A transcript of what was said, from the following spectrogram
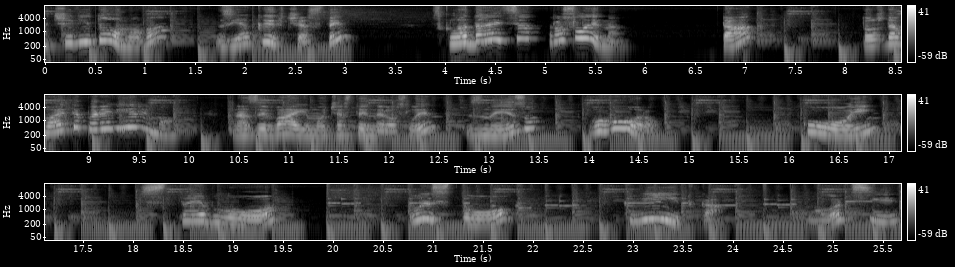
А чи відомо вам, з яких частин складається рослина? Так? Тож давайте перевіримо. Називаємо частини рослин знизу вгору. Корінь, стебло, листок, квітка. Молодці!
